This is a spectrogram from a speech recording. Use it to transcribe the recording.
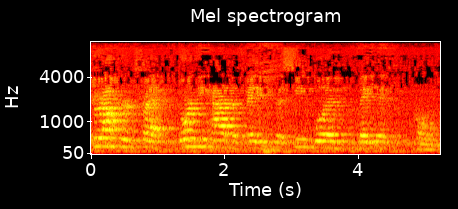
Throughout her trek, Dorothy had the faith that she would make it home.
